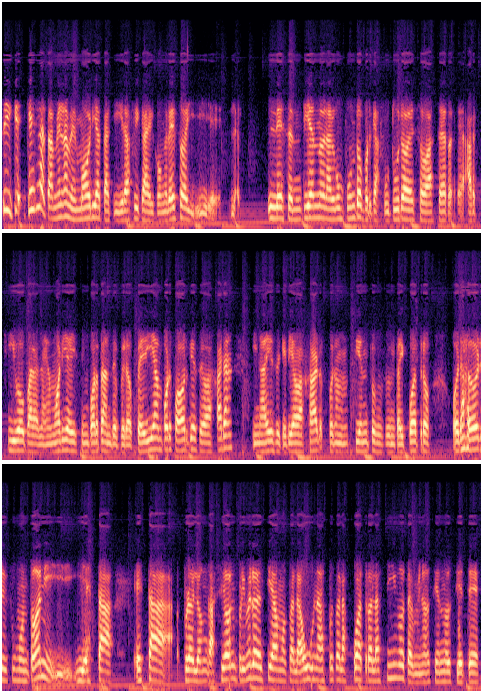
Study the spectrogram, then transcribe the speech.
Sí, que, es la, también la memoria taquigráfica del Congreso y, eh, les entiendo en algún punto porque a futuro eso va a ser archivo para la memoria y es importante, pero pedían por favor que se bajaran y nadie se quería bajar, fueron 164 oradores, un montón, y, esta, esta prolongación, primero decíamos a la una, después a las cuatro, a las cinco, terminó siendo siete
